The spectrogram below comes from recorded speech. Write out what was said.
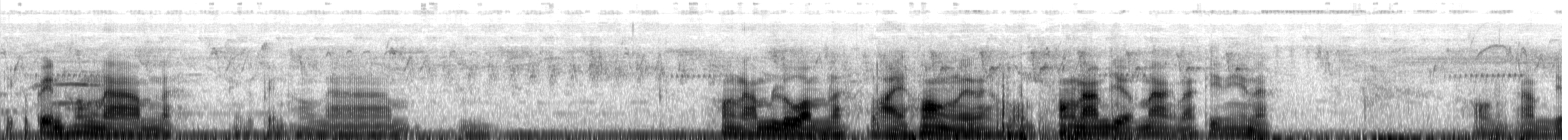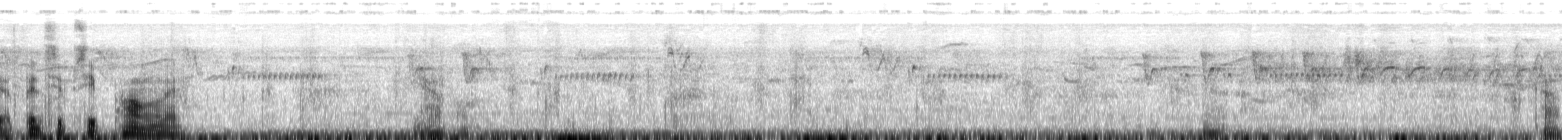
นี่ก็เป็นห้องน้ำนะนี่ก็เป็นห้องน้ำอื ห้องน้ำรวมนะหลายห้องเลยนะผมห้องน้ำเยอะมากนะที่นี่นะห้องน้ำเยอะเป็นสิบสิบห้องเลยนี่ครับผมครับ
